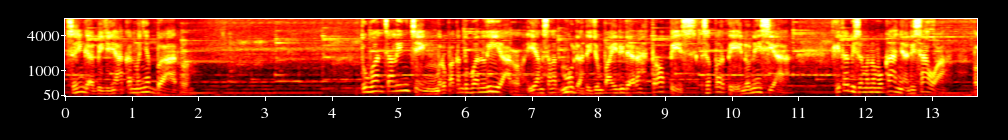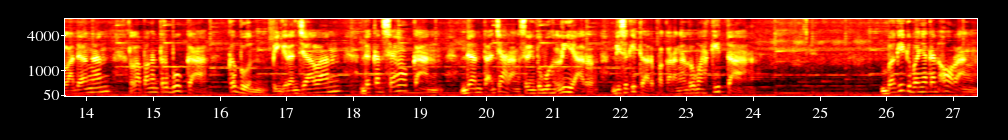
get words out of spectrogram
sehingga bijinya akan menyebar. Tumbuhan calincing merupakan tumbuhan liar yang sangat mudah dijumpai di daerah tropis seperti Indonesia. Kita bisa menemukannya di sawah, peladangan, lapangan terbuka, kebun, pinggiran jalan, dekat selokan, dan tak jarang sering tumbuh liar di sekitar pekarangan rumah kita. Bagi kebanyakan orang,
